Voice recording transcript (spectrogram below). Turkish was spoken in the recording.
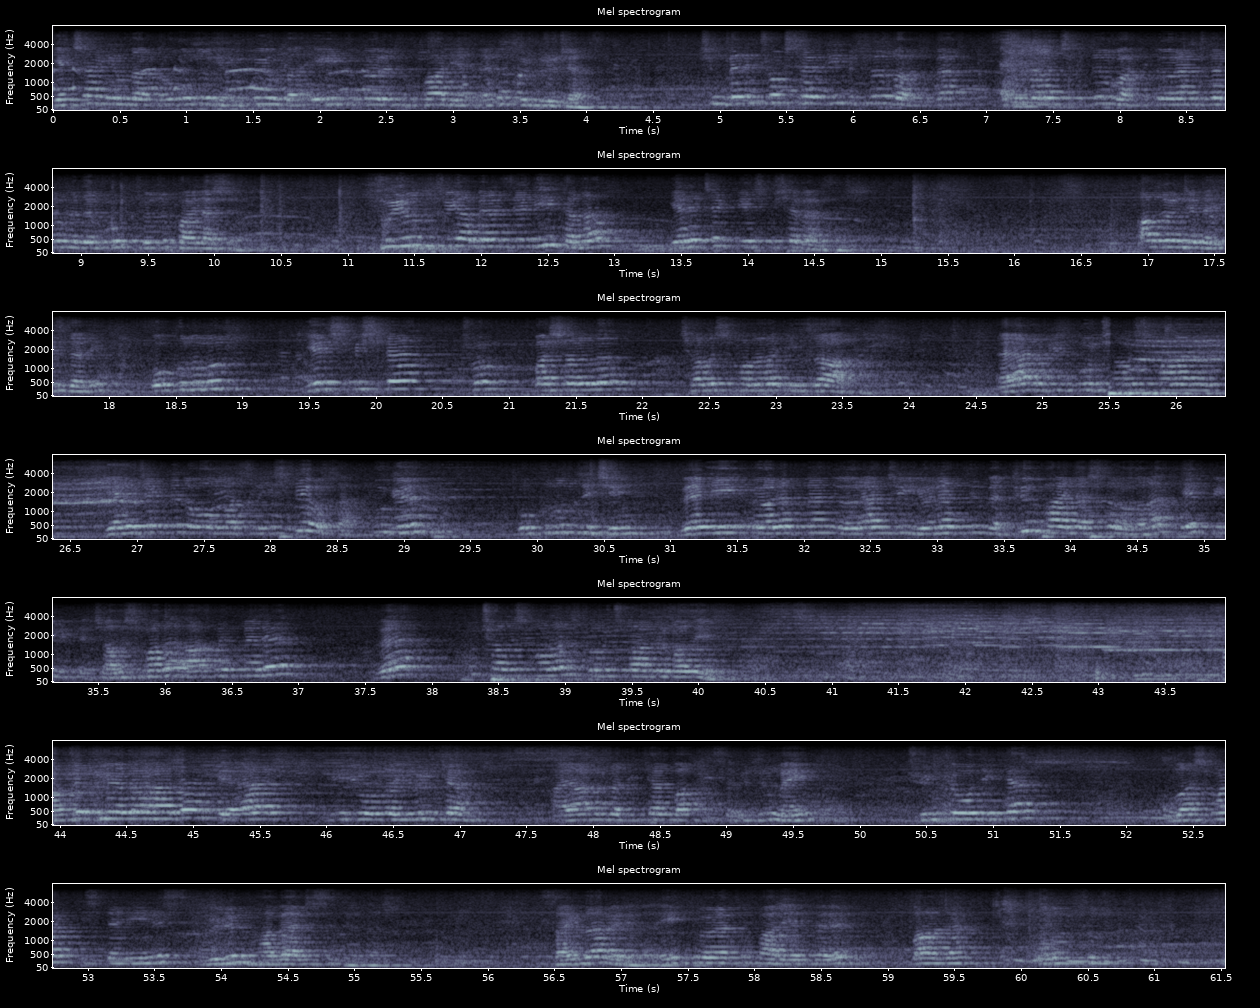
geçen yıllarda olduğu gibi bu yılda eğitim öğretim faaliyetlerini sürdüreceğiz. Şimdi benim çok sevdiğim bir söz var. Ben sınıflara çıktığım vakit öğrencilerimle de bu sözü paylaşırım. Suyun suya benzediği kadar gelecek geçmişe benzer. Az önce de izledik. Okulumuz geçmişte çok başarılı çalışmalara imza atmış. Eğer biz bu çalışmaların gelecekte de olmasını istiyorsak bugün okulumuz için veli, öğretmen, öğrenci, yönetim ve tüm paydaşlar olarak hep birlikte çalışmalı, azmetmeli ve bu çalışmaları sonuçlandırmalıyız. Hazreti Mevlana der ki eğer bir yolda yürürken ayağınıza diken battıysa üzülmeyin. Çünkü o diken ulaşmak istediğiniz gülün habercisidir der. Saygılar verilir. Eğitim öğretim faaliyetleri bazen olumsuz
